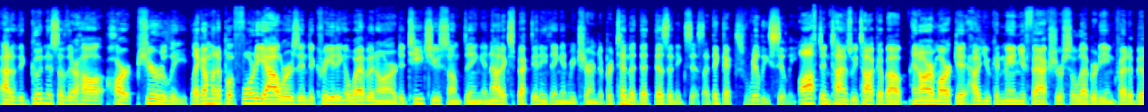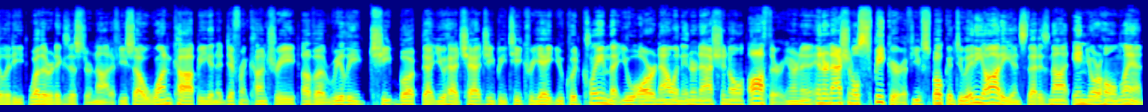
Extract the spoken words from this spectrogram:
out of the goodness of their heart purely. Like I'm going to put 40 hours into creating a webinar to teach you something and not expect anything in return, to pretend that that doesn't exist. I think that's really silly. Oftentimes we talk about in our market how you can manufacture celebrity and credibility whether it exists or not. If you sell one copy in a different country of a really cheap book that you had ChatGPT create, you could claim that you are now an international author, you're an international speaker if you've spoken to any audience that is not in your homeland.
